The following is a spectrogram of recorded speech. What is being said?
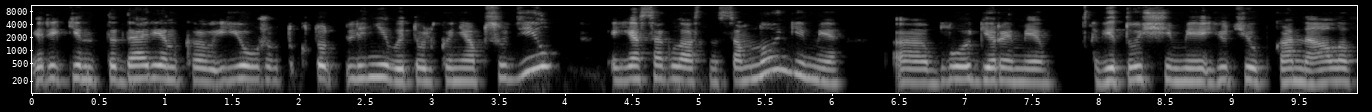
Регина Тодоренко, ее уже кто-то ленивый только не обсудил. Я согласна со многими э, блогерами, ведущими YouTube-каналов,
